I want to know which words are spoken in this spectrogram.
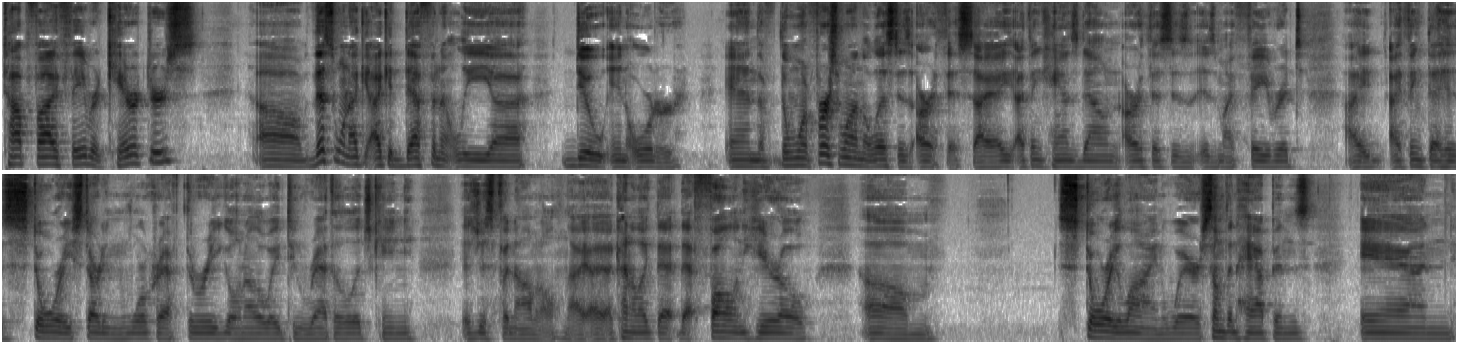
top five favorite characters. Uh, this one I, I could definitely uh, do in order and the the one first one on the list is Arthas. I I think hands down Arthas is is my favorite. I I think that his story starting in Warcraft three going all the way to Wrath of the Lich King is just phenomenal. I I, I kind of like that that fallen hero. Um, storyline where something happens and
